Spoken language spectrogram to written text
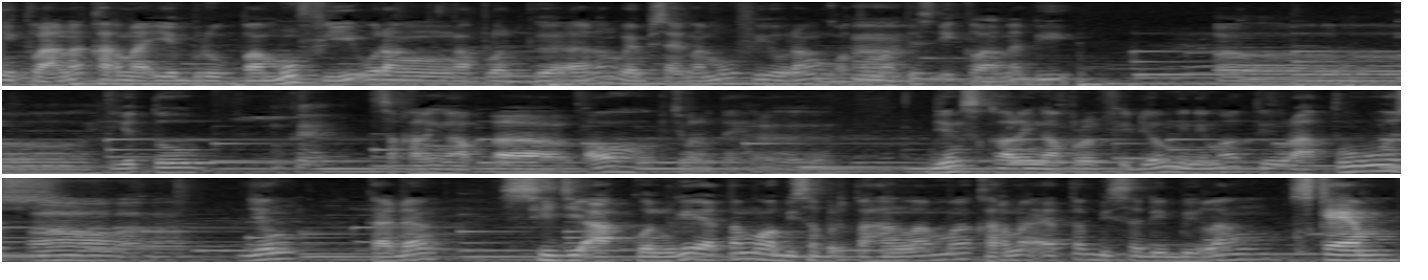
ngiklana karena ia berupa movie orang ngupload ke anu, website movie orang otomatis iklannya di eh, YouTube oke sekali ngap eh, oh curang teh eh, jeung sekali ngupload video minimal 300 oh jeung kadang siji akun ge eta mau bisa bertahan lama karena eta bisa dibilang scam.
